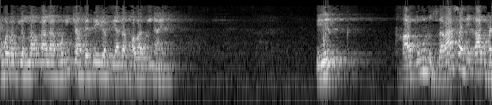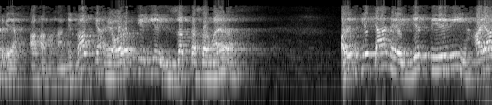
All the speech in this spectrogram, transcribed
عمر رضی اللہ تعالیٰ وہ نہیں چاہتے تھے جب زیادہ خواتین آئیں۔ ایک خاتون ذرا سا نقاب ہٹ گیا۔ ہاں ہاں ہاں نقاب کیا ہے؟ عورت کے لیے عزت کا سرمایہ۔ ارے یہ کیا ہے؟ یہ تیری حیا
